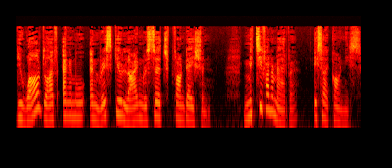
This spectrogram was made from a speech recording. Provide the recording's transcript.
die Wildlife Animal and Rescue Lion Research Foundation. Mitsi van der Merwe, SAK nuus.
